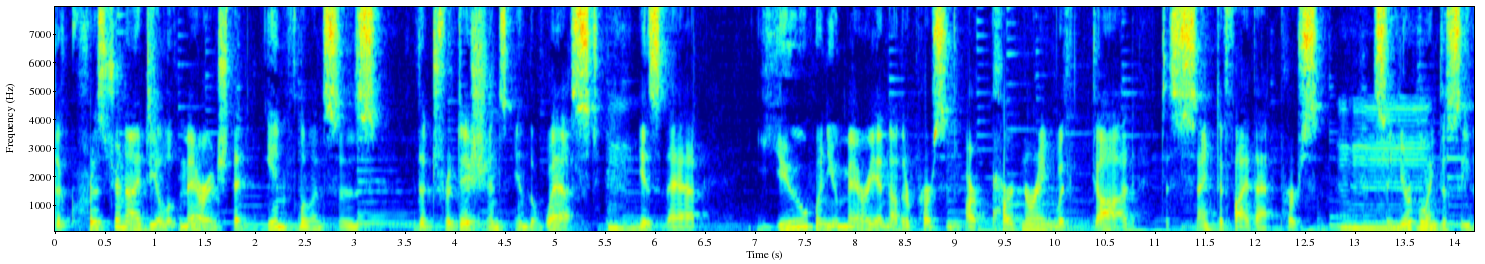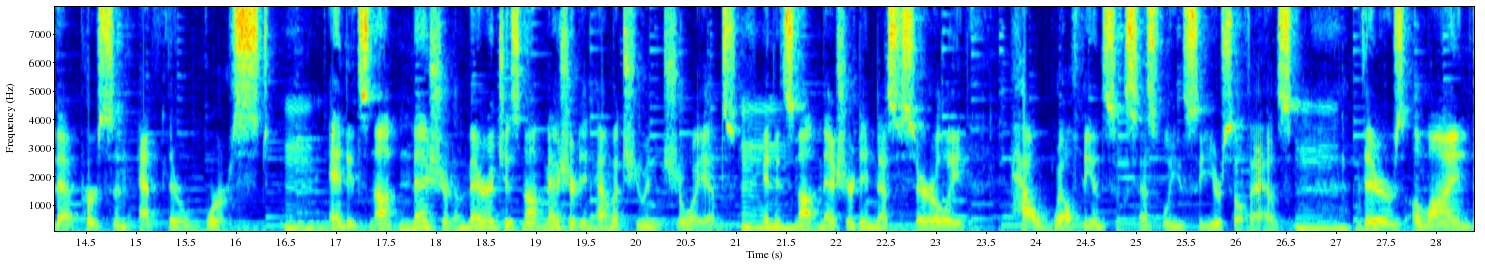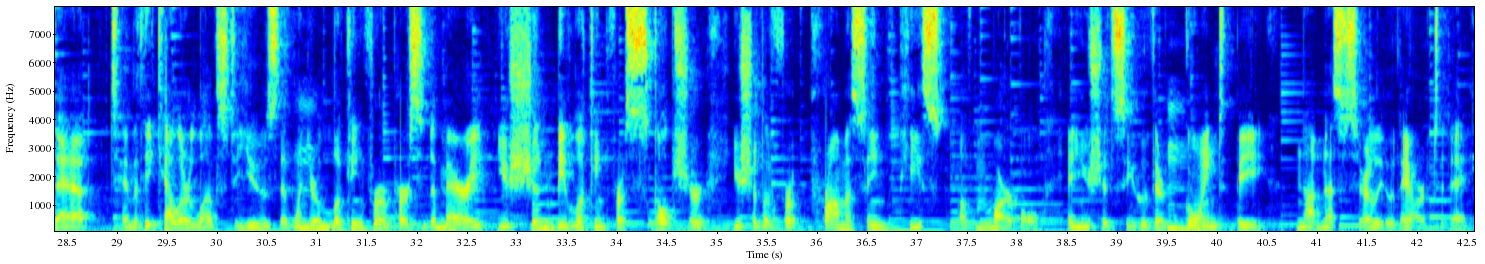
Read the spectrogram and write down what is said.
the Christian ideal of marriage that influences the traditions in the West mm. is that you, when you marry another person, are partnering with God to sanctify that person. So you're mm. going to see that person at their worst. Mm. And it's not measured. A marriage is not measured in how much you enjoy it. And it's not measured in necessarily how wealthy and successful you see yourself as. There's a line that Timothy Keller loves to use that when you're looking for a person to marry, you shouldn't be looking for a sculpture. You should look for a promising piece of marble. And you should see who they're going to be, not necessarily who they are today.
